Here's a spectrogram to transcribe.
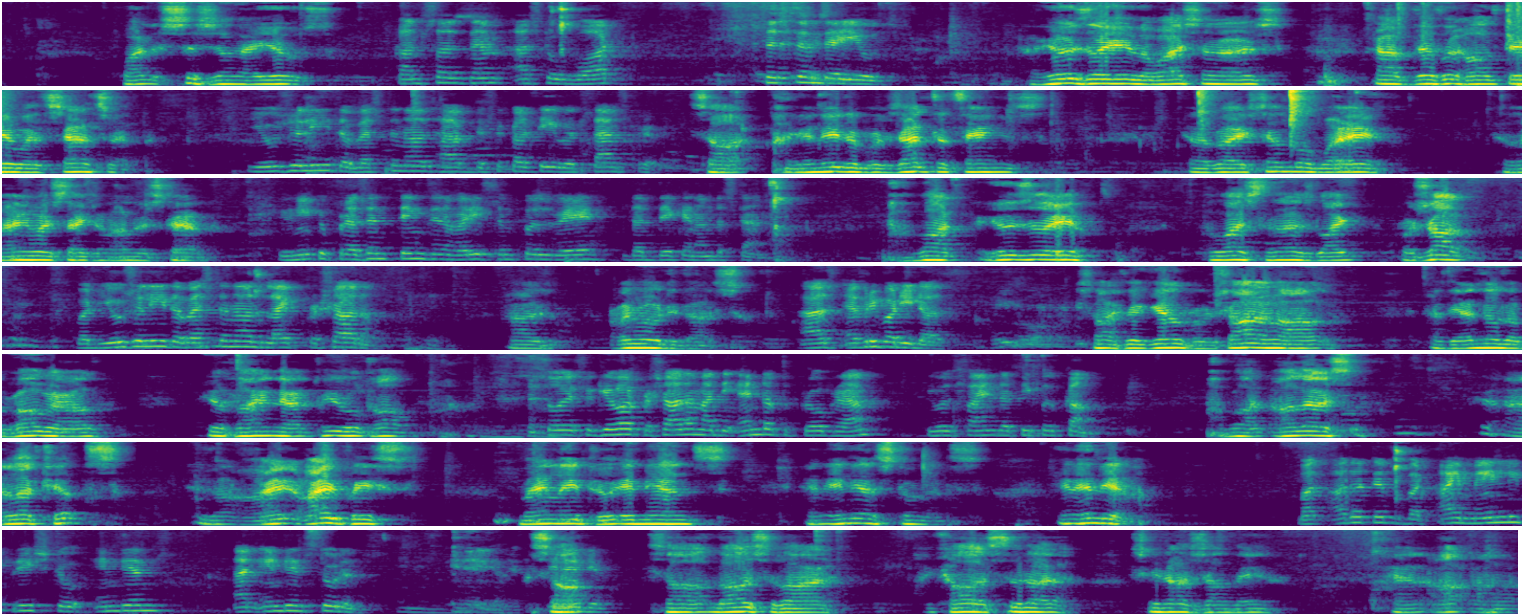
what system they use. Consult them as to what system they use. Usually the Westerners have difficulty with Sanskrit. Usually, the Westerners have difficulty with Sanskrit. So you need to present the things in a very simple way, in language they can understand. You need to present things in a very simple way that they can understand. But usually the Westerners like prasadam, But usually, the Westerners like prasadam, as everybody does. as everybody does. So if you give prasadam out at the end of the program, you'll find that people come. So, if you give out prasadam at the end of the program, you will find that people come. But others, other tips, I, I preach mainly to Indians and Indian students in India. But other tips, but I mainly preach to Indians and Indian students So, in India. so those who are, I call it Sudha, she knows something, and uh, uh,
